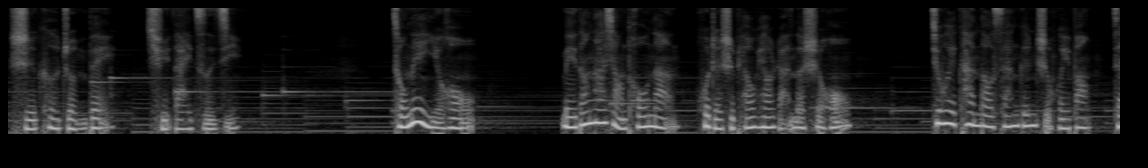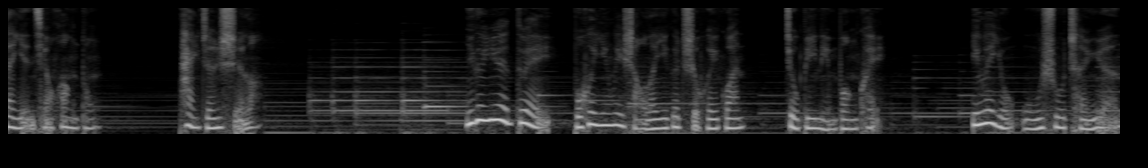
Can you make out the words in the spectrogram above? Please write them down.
时刻准备取代自己。从那以后，每当他想偷懒或者是飘飘然的时候，就会看到三根指挥棒在眼前晃动，太真实了。一个乐队不会因为少了一个指挥官就濒临崩溃，因为有无数成员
